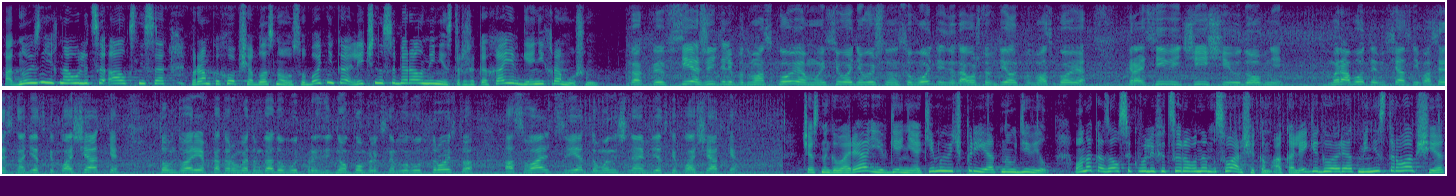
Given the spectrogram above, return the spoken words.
Одну из них них на улице Алкснеса в рамках общеобластного субботника лично собирал министр ЖКХ Евгений Храмушин. Как и все жители Подмосковья, мы сегодня вышли на субботник для того, чтобы сделать Подмосковье красивее, чище и удобнее. Мы работаем сейчас непосредственно на детской площадке, в том дворе, в котором в этом году будет произведено комплексное благоустройство, асфальт, свет, но мы начинаем с детской площадки. Честно говоря, Евгений Акимович приятно удивил. Он оказался квалифицированным сварщиком, а коллеги говорят, министр вообще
